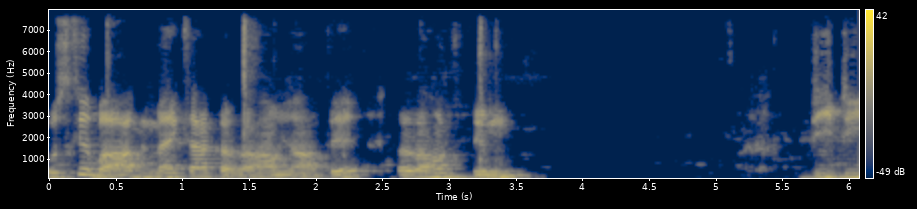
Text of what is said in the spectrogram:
उसके बाद मैं क्या कर रहा हूँ यहाँ पे? कर रहा हूँ डिम डी टी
